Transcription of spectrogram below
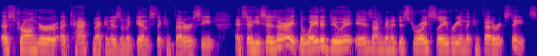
a stronger attack mechanism against the Confederacy. And so he says, All right, the way to do it is I'm going to destroy slavery in the Confederate States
